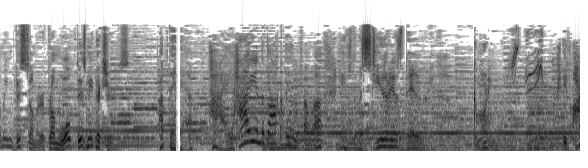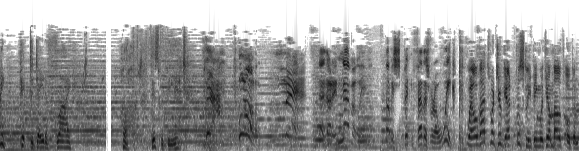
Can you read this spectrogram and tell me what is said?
Coming this summer from Walt Disney Pictures. Up there, high, high in the dark bell tower, lives the mysterious bell ringer. Good morning. If I picked a day to fly, oh, this would be it. Oh, man! I thought he'd never leave. I'll be spitting feathers for a week. Well, that's what you get for sleeping with your mouth open.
